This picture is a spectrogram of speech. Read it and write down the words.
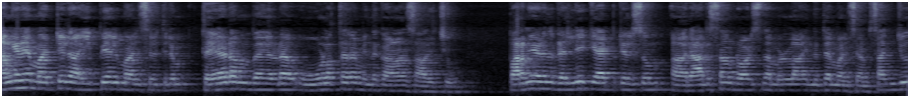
അങ്ങനെ മറ്റൊരു ഐ പി എൽ മത്സരത്തിലും തേർഡ് അമ്പയറുടെ ഊളത്തരം ഇന്ന് കാണാൻ സാധിച്ചു. പറഞ്ഞു വരുന്ന ഡൽഹി ക്യാപിറ്റൽസും രാജസ്ഥാൻ റോയൽസും തമ്മിലുള്ള ഇന്നത്തെ മത്സരം സഞ്ജു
